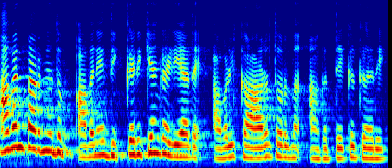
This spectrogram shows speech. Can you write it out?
അവൻ പറഞ്ഞതും അവനെ ധിക്കരിക്കാൻ കഴിയാതെ അവൾ കാറ് തുറന്ന് അകത്തേക്ക് കയറി.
